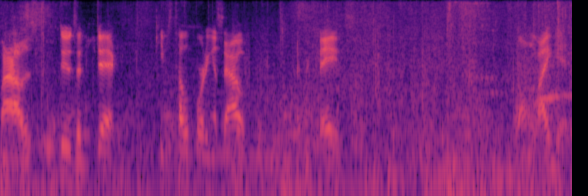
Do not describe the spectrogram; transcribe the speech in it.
Wow, this dude's a dick. Keeps teleporting us out every phase. Don't like it.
